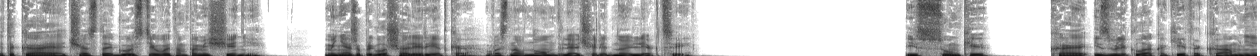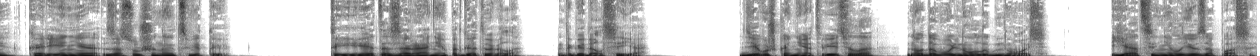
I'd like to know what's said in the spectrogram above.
Это Кая, частая гостья в этом помещении. Меня же приглашали редко, в основном для очередной лекции. Из сумки Кая извлекла какие-то камни, коренья, засушенные цветы. «Ты это заранее подготовила», — догадался я. Девушка не ответила, но довольно улыбнулась. Я оценил ее запасы.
